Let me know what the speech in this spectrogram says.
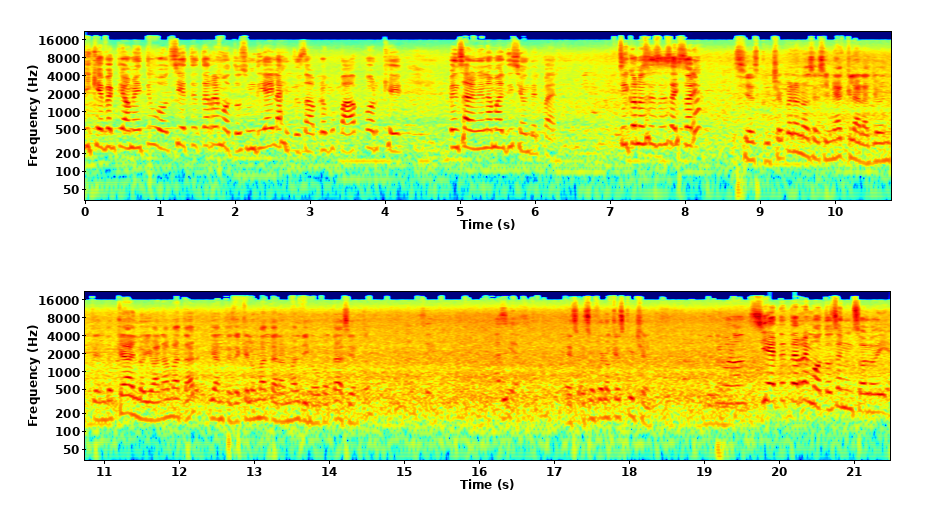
y que efectivamente hubo siete terremotos un día y la gente estaba preocupada porque pensaran en la maldición del padre. ¿Sí conoces esa historia? Sí escuché, pero no sé si me aclara. Yo entiendo que a él lo iban a matar y antes de que lo mataran maldijo Bogotá, ¿cierto? Sí, así es. Eso, eso fue lo que escuché. Y fueron siete terremotos en un solo día.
